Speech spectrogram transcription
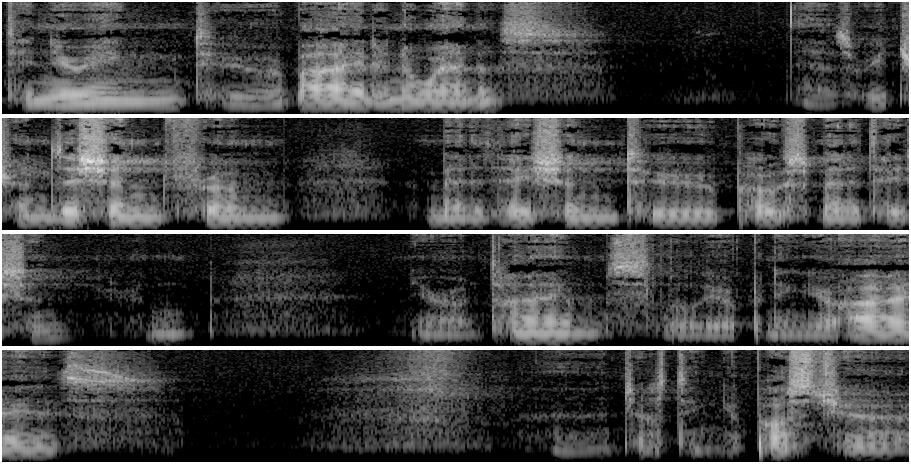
Continuing to abide in awareness as we transition from meditation to post meditation. In your own time, slowly opening your eyes, adjusting your posture,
